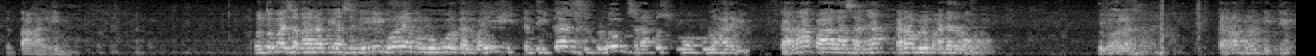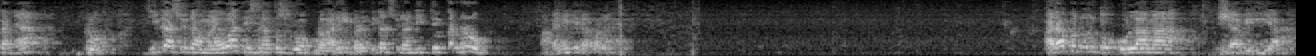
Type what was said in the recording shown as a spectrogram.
tentang hal ini. Untuk mazhab Hanafiyah sendiri boleh menggugurkan bayi ketika sebelum 120 hari. Karena apa alasannya? Karena belum ada roh. Itu alasannya. Karena belum ditiupkannya roh. Jika sudah melewati 120 hari berarti kan sudah ditiupkan roh. Makanya tidak boleh. Adapun untuk ulama Syafi'iyah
